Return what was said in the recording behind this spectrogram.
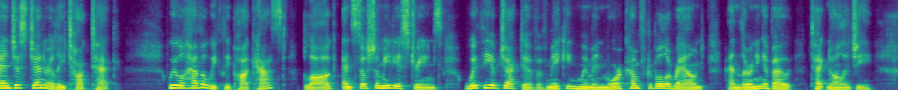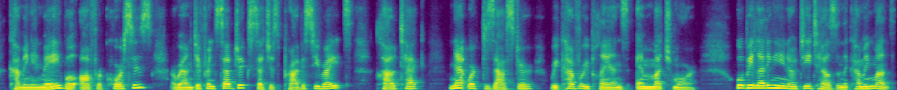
and just generally talk tech. We will have a weekly podcast, blog, and social media streams with the objective of making women more comfortable around and learning about technology. Coming in May, we'll offer courses around different subjects such as privacy rights, cloud tech, network disaster, recovery plans, and much more. We'll be letting you know details in the coming month,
